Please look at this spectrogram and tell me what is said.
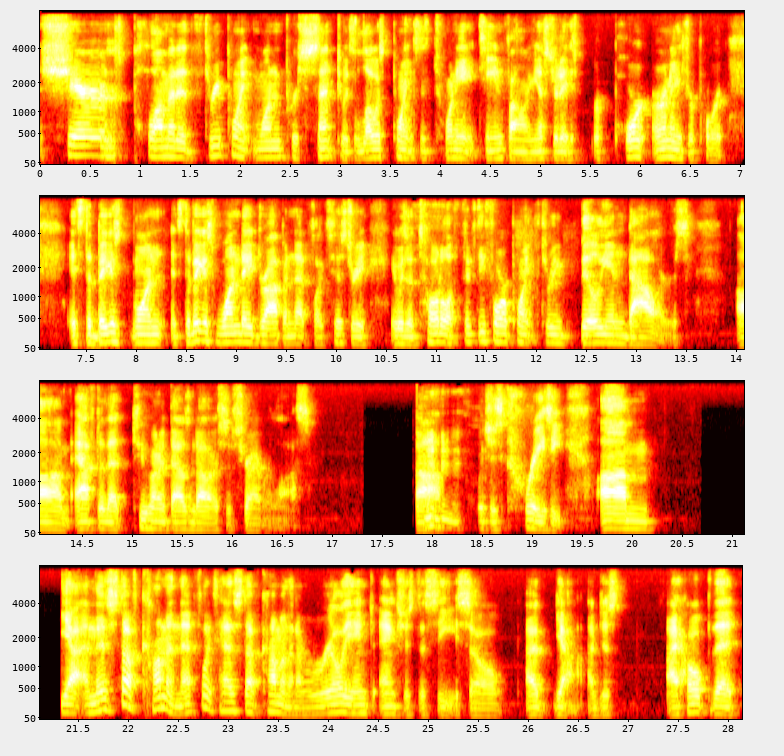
shares plummeted 3.1% to its lowest point since 2018 following yesterday's report earnings report. It's the biggest one it's the biggest one-day drop in Netflix history. It was a total of 54.3 billion dollars um, after that $200,000 subscriber loss. Um, Mhm. which is crazy. Um, yeah, and there's stuff coming. Netflix has stuff coming that I'm really anxious to see. So I yeah, I just I hope that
